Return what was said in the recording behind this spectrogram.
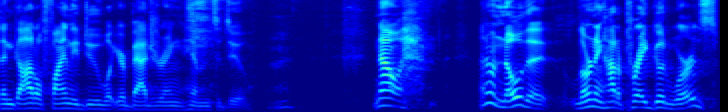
then God will finally do what you're badgering Him to do. Now, I don't know that learning how to pray good words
